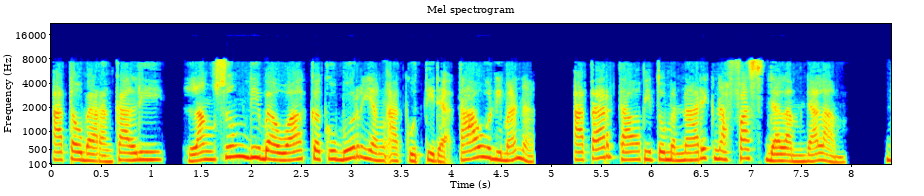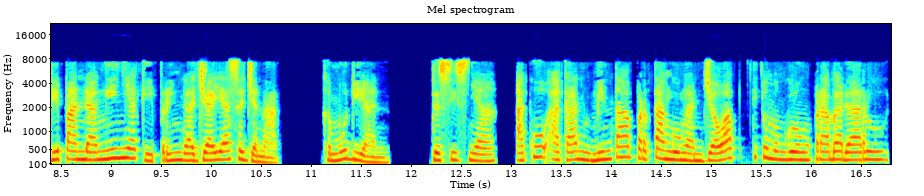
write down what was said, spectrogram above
Atau barangkali, langsung dibawa ke kubur yang aku tidak tahu di mana. Atar Talpitu menarik nafas dalam-dalam. Dipandanginya Ki Pringgajaya sejenak. Kemudian, desisnya, aku akan minta pertanggungan jawab Tumenggung Prabadaru,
